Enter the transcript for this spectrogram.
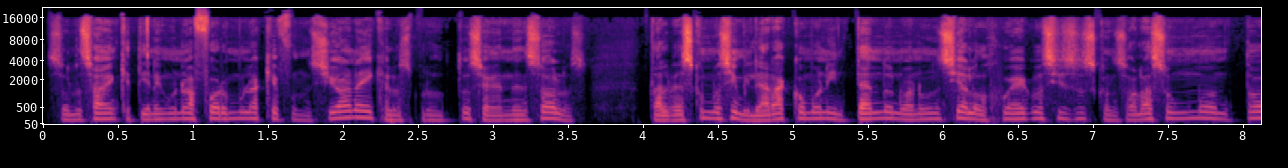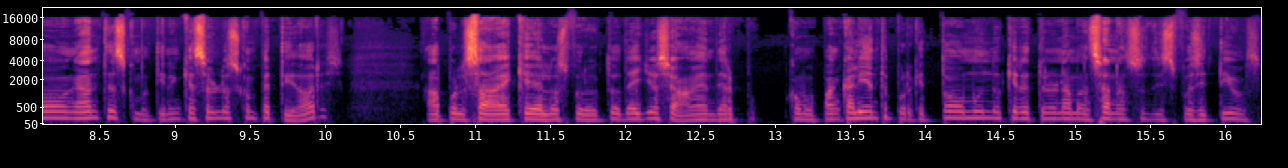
solo saben que tienen una fórmula que funciona y que los productos se venden solos. Tal vez como similar a como Nintendo no anuncia los juegos y sus consolas un montón antes como tienen que hacer los competidores. Apple sabe que los productos de ellos se van a vender como pan caliente porque todo el mundo quiere tener una manzana en sus dispositivos.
